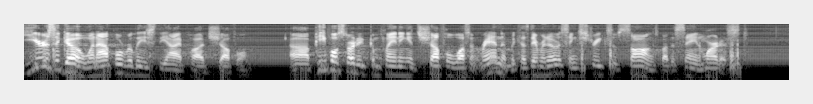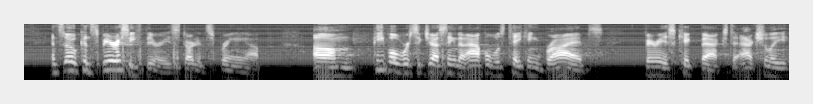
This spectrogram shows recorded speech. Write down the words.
Years ago, when Apple released the iPod Shuffle, uh, people started complaining its shuffle wasn't random because they were noticing streaks of songs by the same artist. And so conspiracy theories started springing up. Um, people were suggesting that Apple was taking bribes, various kickbacks, to actually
